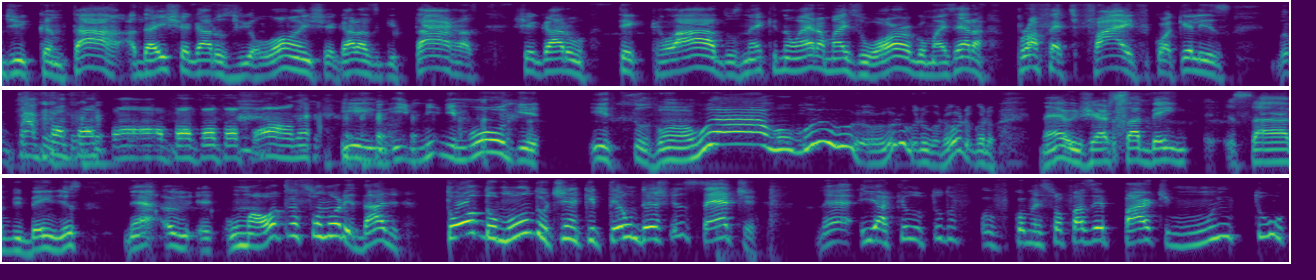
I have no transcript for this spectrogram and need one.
de cantar, daí chegaram os violões, chegaram as guitarras, chegaram teclados, né? Que não era mais o órgão, mas era Prophet Five com aqueles né? e, e mini e tudo né? O Gerson sabe bem, sabe bem disso, né? Uma outra sonoridade. Todo mundo tinha que ter um DX7 né? E aquilo tudo começou a fazer parte muito,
